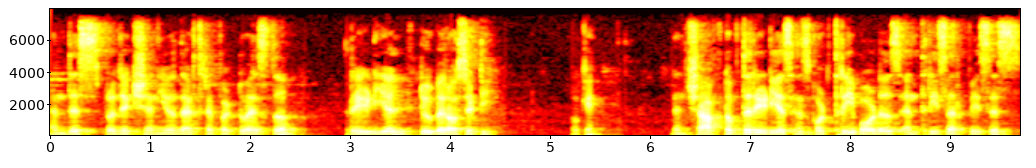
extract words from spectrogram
and this projection here that's referred to as the radial tuberosity. Okay? Then shaft of the radius has got three borders and three surfaces.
